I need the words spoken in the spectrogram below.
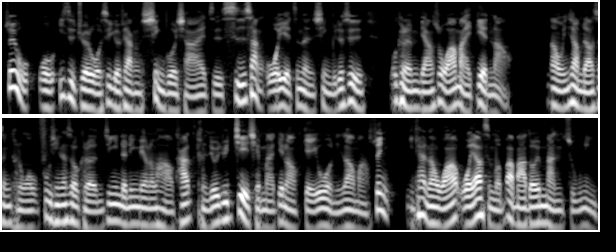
所以，我我一直觉得我是一个非常幸福的小孩子。事实上，我也真的很幸福，就是我可能，比方说我要买电脑，那我印象比较深，可能我父亲那时候可能经济能力没有那么好，他可能就会去借钱买电脑给我，你知道吗？所以你看呢，我要我要什么，爸爸都会满足你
